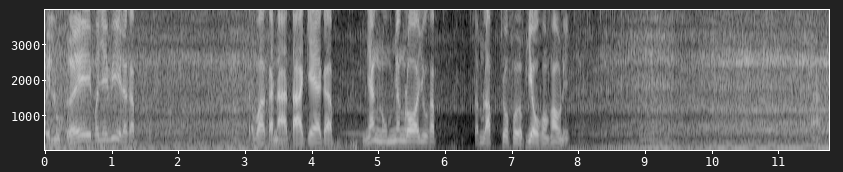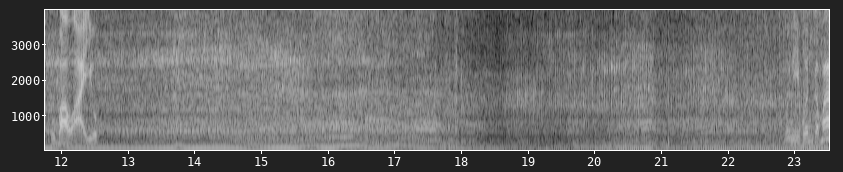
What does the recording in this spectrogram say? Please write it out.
เป็นลูกเขยพ่อใหญ่วีแหละครับ แต่ว่ากันหน้าตาแกกับยังหนุ่มยังรออยู่ครับสำหรับโชเฟอร์เพี้ยวของเขานี่ผู้เบาอายอยู่วันนี้เพิ่นก็มา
